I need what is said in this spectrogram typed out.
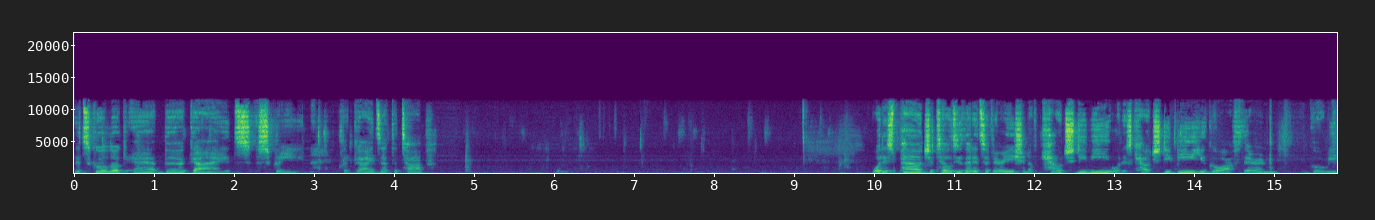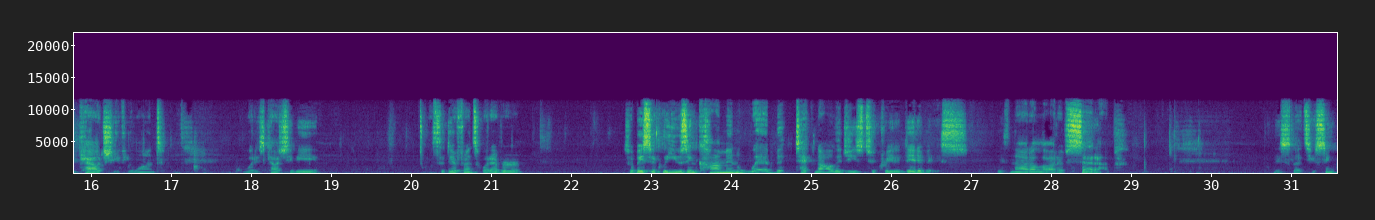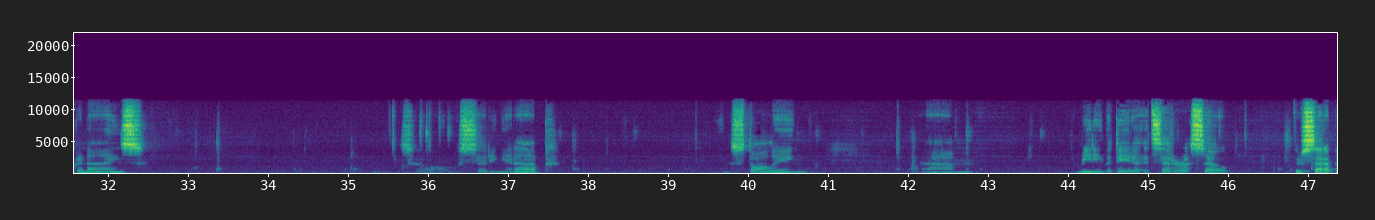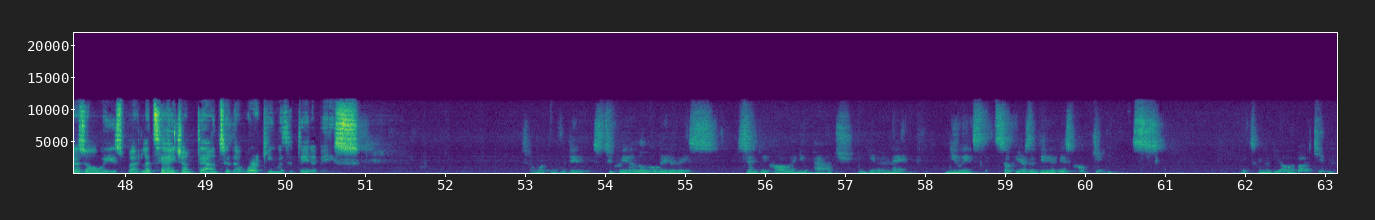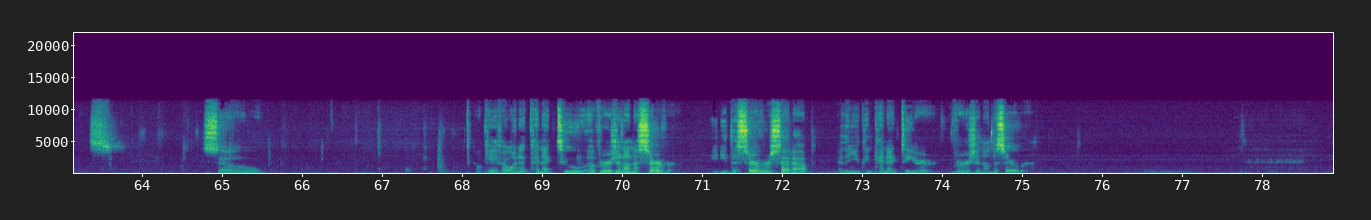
Let's go look at the guides screen. Click guides at the top. What is Pouch? It tells you that it's a variation of CouchDB. What is CouchDB? You go off there and go read Couch if you want. What is CouchDB? What's the difference? Whatever. So basically using common web technologies to create a database with not a lot of setup. This lets you synchronize. So setting it up, installing, um, reading the data, etc. So there's setup as always, but let's say I jump down to the working with the database. So working with a database. To create a local database, simply call a new pouch and give it a name. New instance. So here's a database called kittens. It's going to be all about kittens. So, okay, if I want to connect to a version on a server, you need the server set up, and then you can connect to your version on the server.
